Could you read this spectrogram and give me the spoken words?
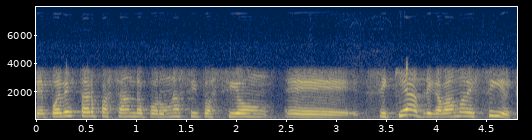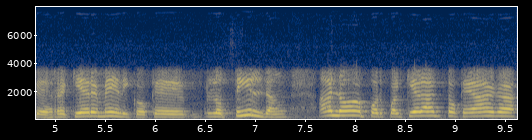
que puede estar pasando por una situación eh, psiquiátrica, vamos a decir, que requiere médico, que lo tildan. Ah, no, por cualquier acto que haga,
